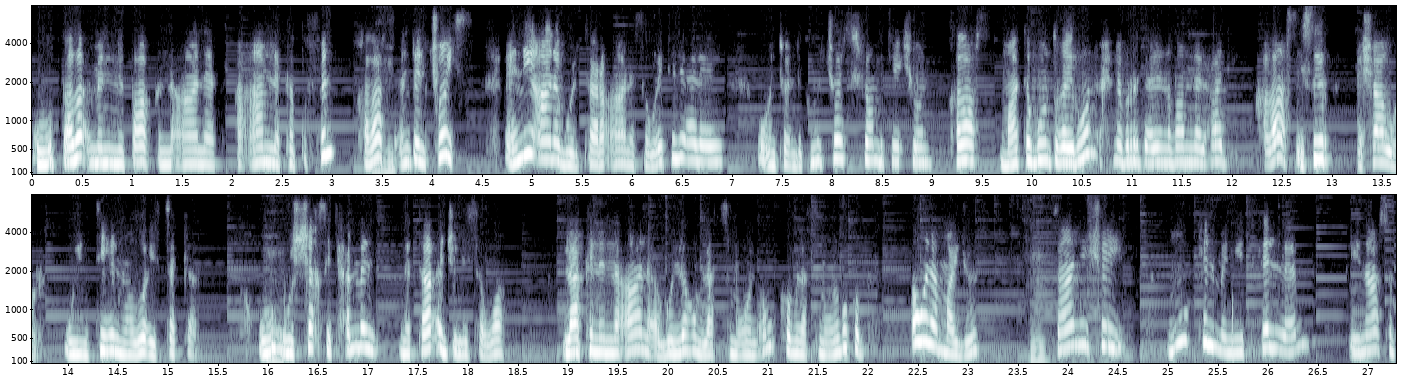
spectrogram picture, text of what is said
وطلع من نطاق إن أنا أعامله كطفل خلاص عنده ال choice هني أنا أقول ترى أنا سويت اللي علي وأنتم عندكم ال choice شلون بتعيشون؟ خلاص ما تبون تغيرون إحنا بنرد على نظامنا العادي. خلاص يصير تشاور وينتهي الموضوع يتسكر. والشخص يتحمل نتائج اللي سواه. لكن إن أنا أقول لهم لا تسمعون أمكم لا تسمعون أبوكم. اولا ما يجوز ثاني شيء مو كل من يتكلم يناسب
